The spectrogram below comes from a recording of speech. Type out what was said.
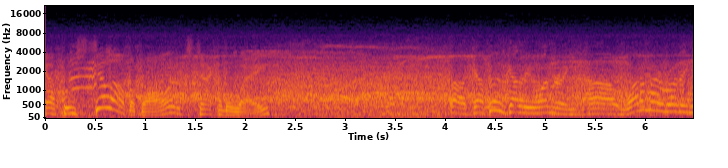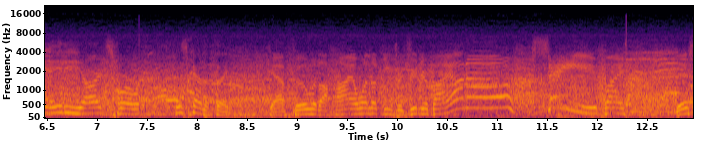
Cafu still on the ball, it's tackled away. Well, Cafu's got to be wondering, uh, what am I running 80 yards for? This kind of thing. Cafu with a high one looking for Junior Baiano. Save by... This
